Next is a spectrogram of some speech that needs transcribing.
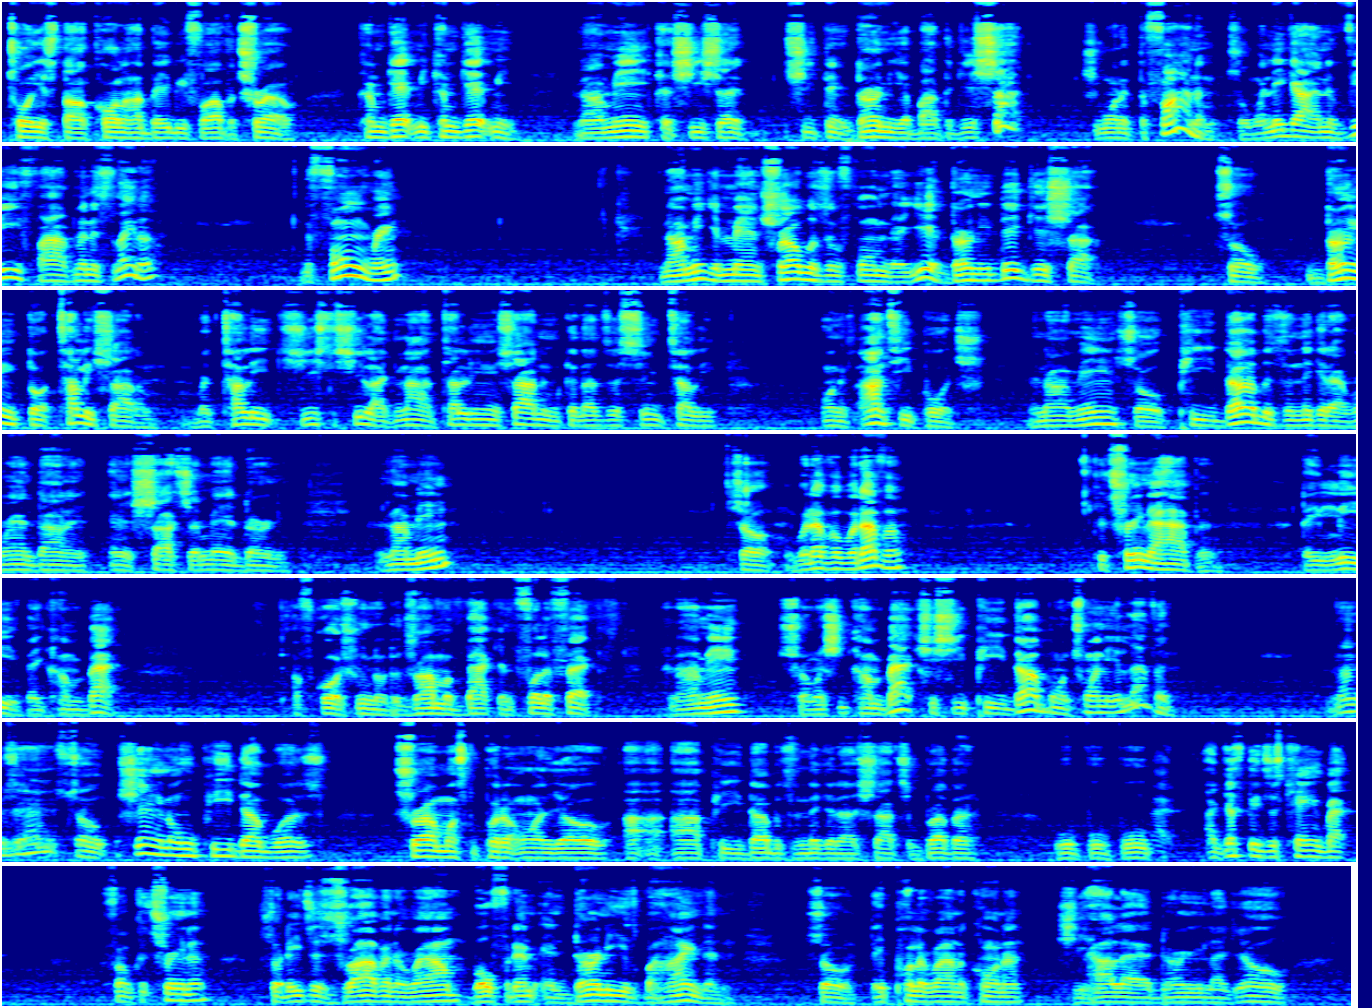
Toya start calling her baby father Trell. Come get me, come get me. You know what I mean? Because she said she think Durney about to get shot. She wanted to find him. So when they got in the V five minutes later, the phone ring. You know what I mean? Your man Trell was informed that, yeah, Durney did get shot. So Durney thought Tully shot him. But Tully, she she like, nah, Tully ain't shot him because I just seen Tully on his auntie porch. You know what I mean? So P Dub is the nigga that ran down and, and shot your man Durney. You know what I mean? So whatever, whatever. Katrina happened. They leave. They come back. Of course, you know, the drama back in full effect. You know what I mean? So when she come back, she see P Dub on 2011. You know what I'm saying? So she ain't know who P Dub was. Trell must have put it on, yo, I, I, I, P Dub is the nigga that shot your brother. Whoop, whoop, whoop. I guess they just came back from Katrina. So they just driving around, both of them, and Durney is behind them. So they pull around the corner. She holla at Durney like, yo, you know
